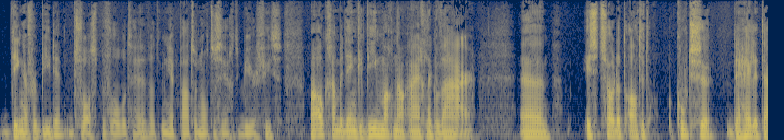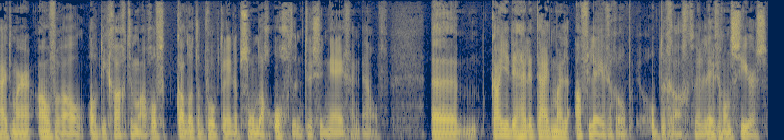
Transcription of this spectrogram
dingen verbieden. Zoals bijvoorbeeld hè, wat meneer Paternotte zegt, de bierfiets. Maar ook gaan bedenken wie mag nou eigenlijk waar. is het zo dat altijd koetsen de hele tijd maar overal op die grachten mogen? Of kan dat bijvoorbeeld alleen op zondagochtend tussen 9 en 11? Uh, kan je de hele tijd maar afleveren op, op de grachten, leveranciers.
